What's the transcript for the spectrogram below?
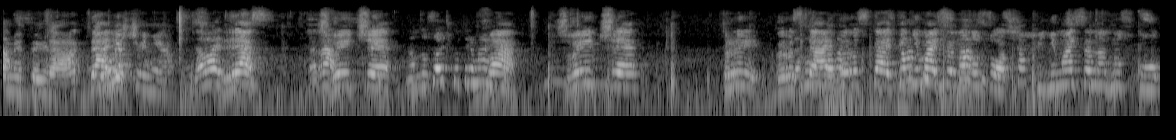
Так, далі. Чи ні? Давай. Раз. Швидше. На носочку тримай. Два. Швидше. Три. Виростай, виростай. Піднімайся на носок. Піднімайся на носку.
